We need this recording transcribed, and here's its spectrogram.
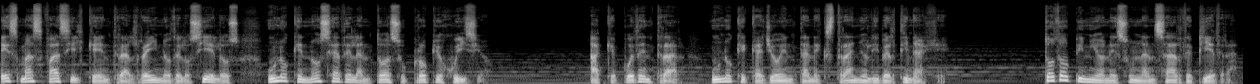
Es más fácil que entre al reino de los cielos uno que no se adelantó a su propio juicio. A que pueda entrar uno que cayó en tan extraño libertinaje. Toda opinión es un lanzar de piedra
